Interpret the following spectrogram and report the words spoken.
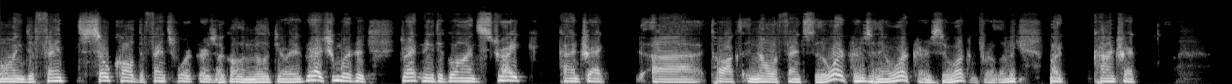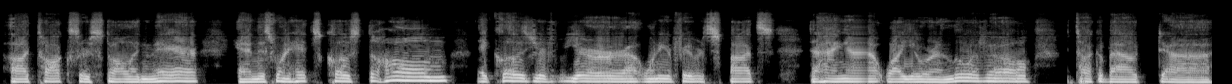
Boeing defense, so-called defense workers, I call them military aggression workers, threatening to go on strike. Contract uh, talks, no offense to the workers, and they're workers, they're working for a living, but contract uh, talks are stalling there, and this one hits close to home. They closed your your uh, one of your favorite spots to hang out while you were in Louisville. Talk about uh,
